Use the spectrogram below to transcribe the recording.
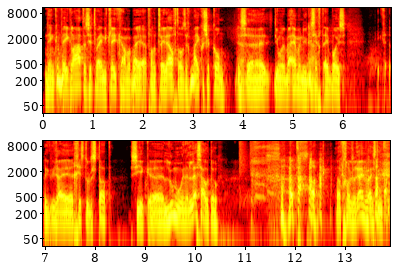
ik denk een week later zitten wij in die kleedkamer bij, eh, van de tweede elftal. Zegt Michael Chacon, dus die jongen bij Emmen nu, die zegt... Hey boys, ik, ik rij gisteren door de stad. Zie ik eh Loemo in een lesauto. Hij had gewoon zijn rijbewijs niet.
